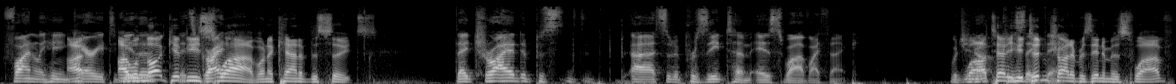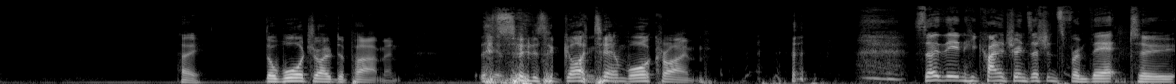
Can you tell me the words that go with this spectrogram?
Finally, he and I, Carrie together. I will not give That's you great. suave on account of the suits. They tried to uh, sort of present him as suave. I think. Would you well, I'll tell you who didn't that? try to present him as suave. Who? The wardrobe department. That suit is a goddamn war crime. So then he kind of transitions from that to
